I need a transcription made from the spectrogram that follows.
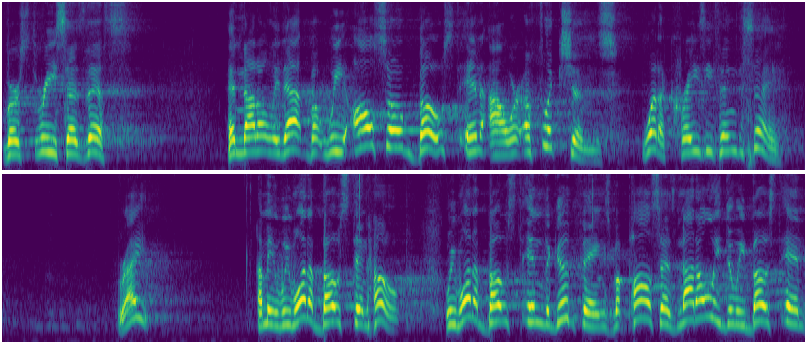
Verse 3 says this, and not only that, but we also boast in our afflictions. What a crazy thing to say right? I mean, we want to boast in hope. We want to boast in the good things, but Paul says not only do we boast in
